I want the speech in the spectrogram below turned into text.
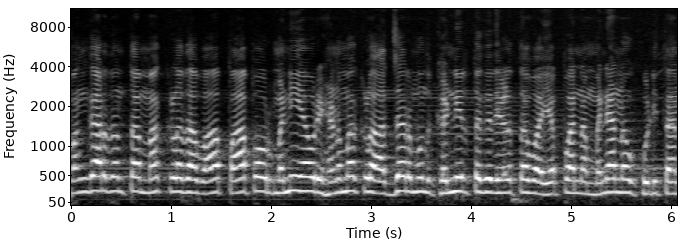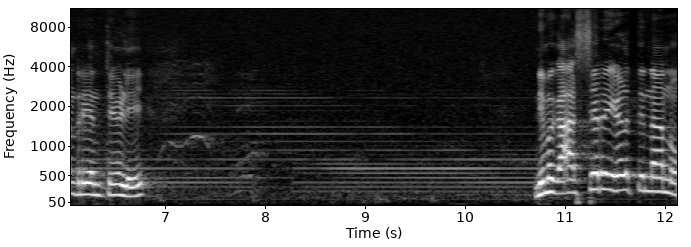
ಬಂಗಾರದಂಥ ಮಕ್ಕಳದಾವ ಪಾಪ ಅವ್ರ ಮನೆ ಅವ್ರ ಹೆಣ್ಮಕ್ಳು ಅಜ್ಜಾರ ಮುಂದೆ ಕಣ್ಣೀರು ತೆಗೆದು ಹೇಳ್ತಾವ, ಯಪ್ಪ ನಮ್ಮ ಮನ್ಯಾಗ ನಾವು ಕುಡಿತಾನ್ರಿ ಅಂತೇಳಿ ನಿಮಗೆ ಆಶ್ಚರ್ಯ ಹೇಳ್ತೀನಿ ನಾನು.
